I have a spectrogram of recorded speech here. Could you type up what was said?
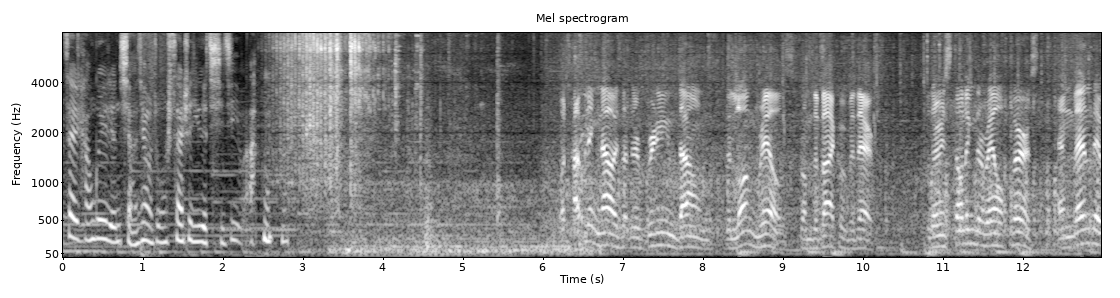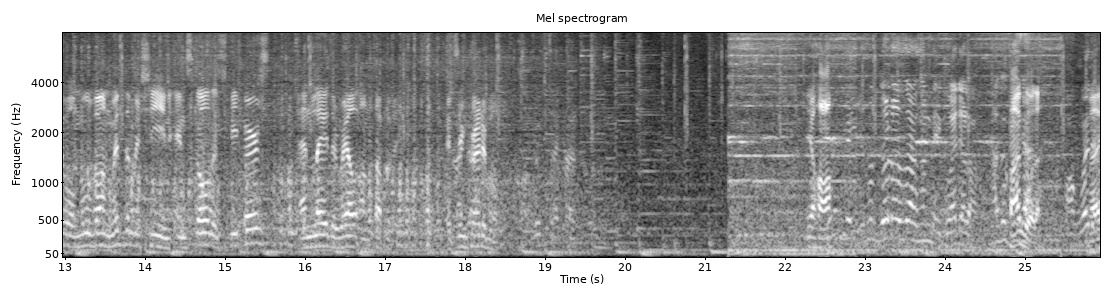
在常规人想象中算是一个奇迹吧。What's happening now is that they're bringing down the long rails from the back over there. They're installing the rail first, and then they will move on with the machine, install the sweepers, and lay the rail on top of it. It's incredible. 你好。俄罗斯还是美国的了？法国的。法国的。来，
